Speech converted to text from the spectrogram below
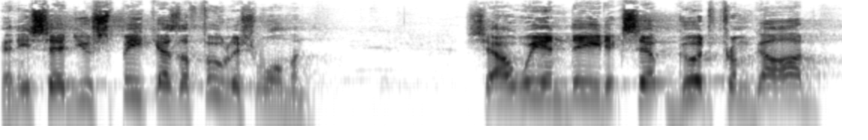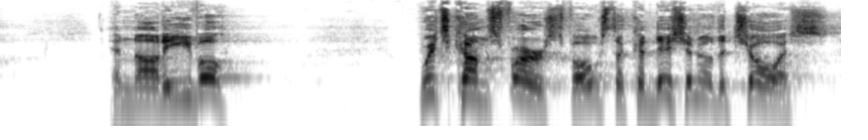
And he said, You speak as a foolish woman. Shall we indeed accept good from God and not evil? Which comes first, folks, the condition or the choice?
